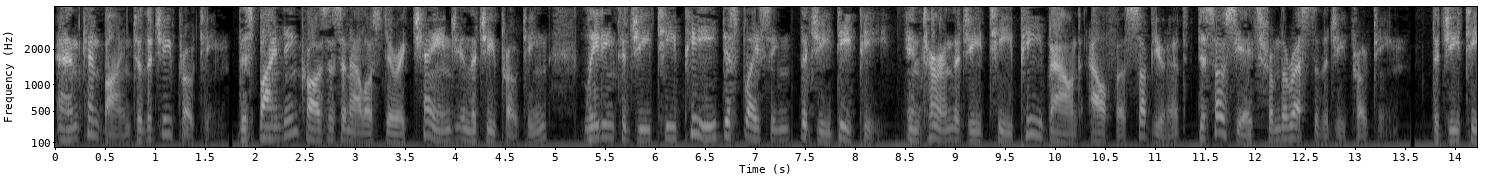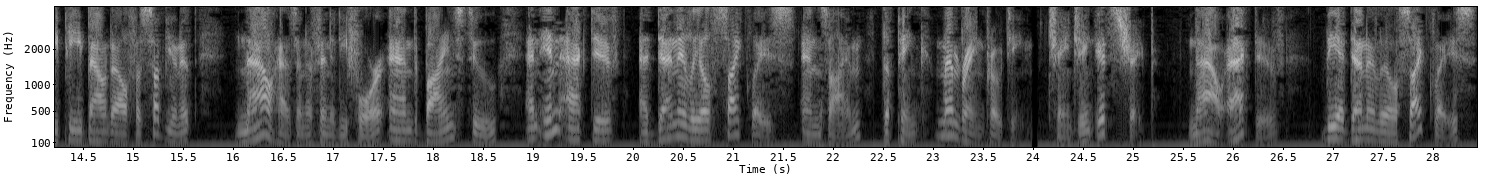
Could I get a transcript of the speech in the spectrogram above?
and can bind to the G protein. This binding causes an allosteric change in the G protein, leading to GTP displacing the GDP. In turn, the GTP-bound alpha subunit dissociates from the rest of the G protein. The GTP-bound alpha subunit now has an affinity for and binds to an inactive adenylyl cyclase enzyme, the pink membrane protein, changing its shape. Now active, the adenylyl cyclase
